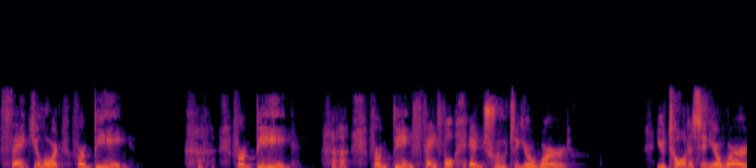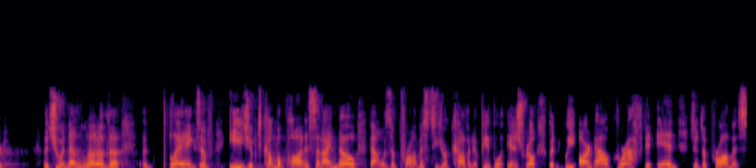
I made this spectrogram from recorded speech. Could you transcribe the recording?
Thank you, Lord, for being, for being, for being faithful and true to your word. You told us in your word that you would not let of the uh, plagues of Egypt come upon us. And I know that was a promise to your covenant people, Israel, but we are now grafted in to the promise.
